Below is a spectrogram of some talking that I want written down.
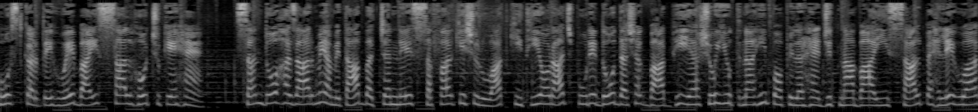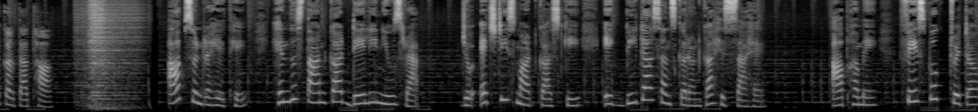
होस्ट करते हुए 22 साल हो चुके हैं। सन 2000 में अमिताभ बच्चन ने इस सफ़र की शुरुआत की थी और आज पूरे दो दशक बाद भी यह शो उतना ही पॉपुलर है जितना 22 साल पहले हुआ करता था। आप सुन रहे थे हिंदुस्तान का डेली न्यूज़ रैप, जो एच टी स्मार्ट कास्ट की एक बीटा संस्करण का हिस्सा है। आप हमें फेसबुक ट्विटर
